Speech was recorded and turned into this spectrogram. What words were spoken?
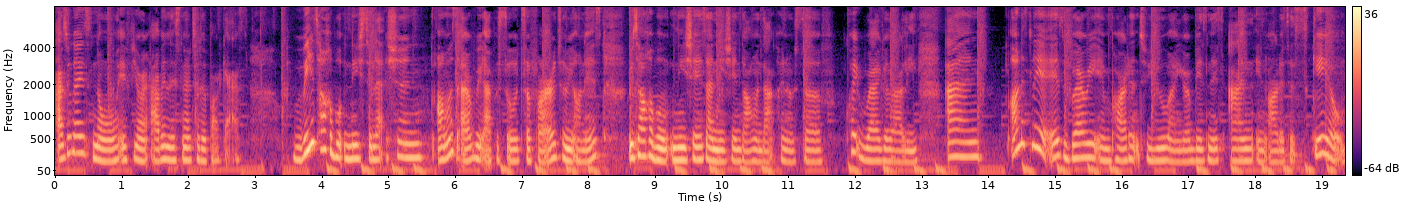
as you guys know, if you're an avid listener to the podcast, we talk about niche selection almost every episode so far, to be honest. We talk about niches and niching down and that kind of stuff quite regularly. And honestly, it is very important to you and your business and in order to scale.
